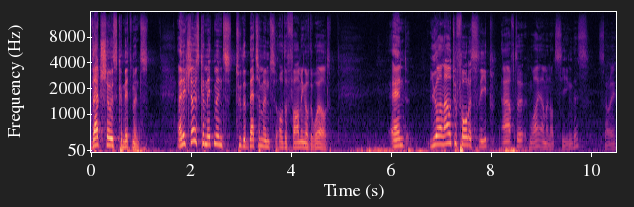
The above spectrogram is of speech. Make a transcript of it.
That shows commitment. And it shows commitment to the betterment of the farming of the world. And you are allowed to fall asleep after. Why am I not seeing this? Sorry.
